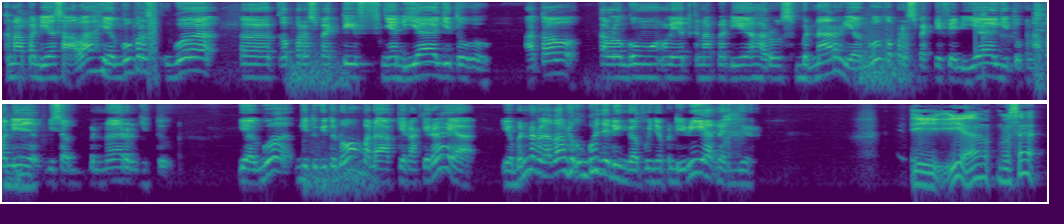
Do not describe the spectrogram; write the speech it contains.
kenapa dia salah, ya gue gue eh, ke perspektifnya dia gitu. Atau kalau gue mau ngelihat kenapa dia harus benar, ya gue ke perspektifnya dia gitu. Kenapa dia bisa benar gitu. Ya gue gitu-gitu doang pada akhir-akhirnya ya ya bener kata lu gue jadi nggak punya pendirian anjir I- iya, maksudnya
